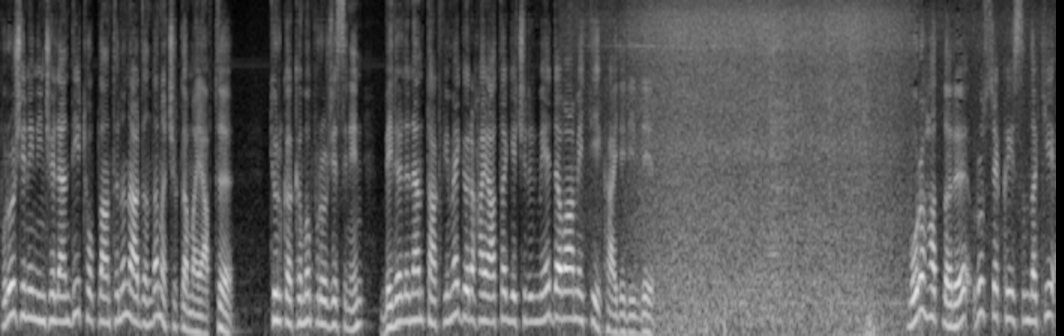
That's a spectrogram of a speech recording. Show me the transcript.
projenin incelendiği toplantının ardından açıklama yaptı. Türk akımı projesinin belirlenen takvime göre hayata geçirilmeye devam ettiği kaydedildi. Boru hatları Rusya kıyısındaki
